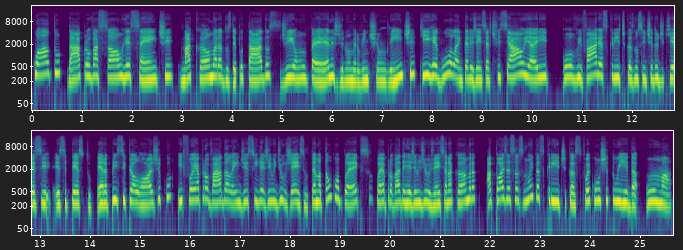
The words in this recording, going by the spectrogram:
quanto da aprovação recente na Câmara dos Deputados de um PL de número 2120, que regula a inteligência artificial e aí houve várias críticas no sentido de que esse, esse texto era principiológico e foi aprovado, além disso, em regime de urgência. Um tema tão complexo foi aprovado em regime de urgência na Câmara. Após essas muitas críticas, foi constituída uma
